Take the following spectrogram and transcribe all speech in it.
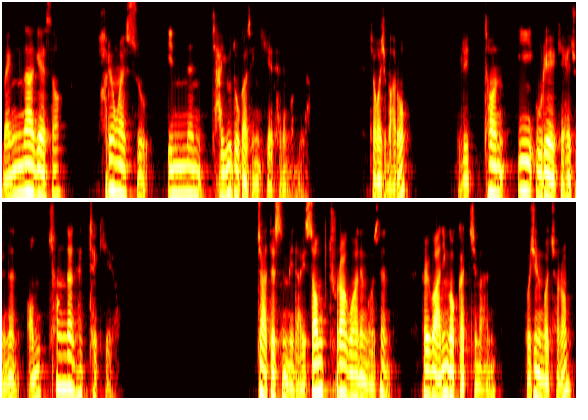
맥락에서 활용할 수 있는 자유도가 생기게 되는 겁니다. 저것이 바로 return이 우리에게 해주는 엄청난 혜택이에요. 자, 됐습니다. 이 sum2라고 하는 것은 별거 아닌 것 같지만 보시는 것처럼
